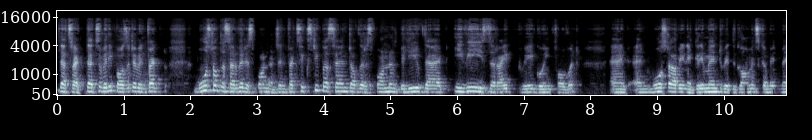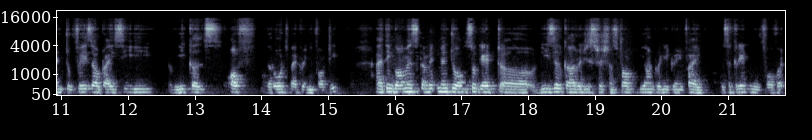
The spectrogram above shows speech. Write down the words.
That's right. That's a very positive. In fact, most of the survey respondents, in fact, 60% of the respondents believe that EV is the right way going forward. And, and most are in agreement with the government's commitment to phase out ICE vehicles off the roads by 2040. I think government's commitment to also get uh, diesel car registration stopped beyond 2025 is a great move forward.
